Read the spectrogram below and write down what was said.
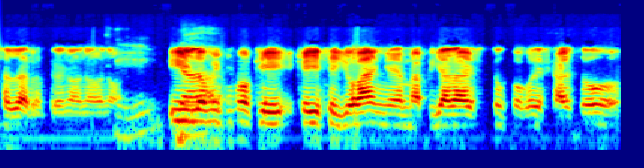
saludarlo, pero no, no, no. y lo mismo que, que dice Joan, eh, me ha pillado esto un poco descalzo,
